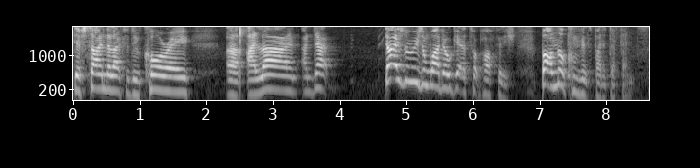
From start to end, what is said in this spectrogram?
they've signed the likes of Doucouré, uh, Allan, and that that is the reason why they'll get a top half finish. But I'm not convinced by the defence.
